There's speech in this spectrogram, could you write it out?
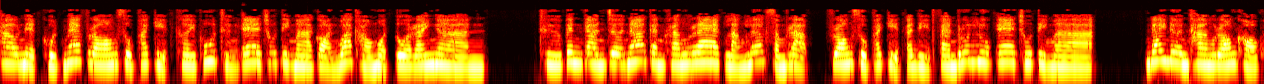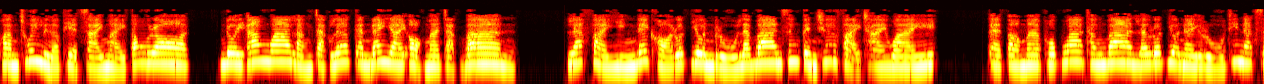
ชาวเน็ตขุดแม่ฟร้องสุภกิจเคยพูดถึงเอชุติมาก่อนว่าเขาหมดตัวไร้งาน ถือเป็นการเจอหน้ากันครั้งแรกหลังเลิกสำหรับฟร้องสุภกิจอดีตแฟนรุ่นลูกเอชุติมา ได้เดินทางร้องขอความช่วยเหลือเพจสายไหมต้องรอด โดยอ้างว่าหลังจากเลิกกันได้ย้ายออกมาจากบ้าน และฝ่ายหญิงได้ขอรถยนต์หรูและบ้านซึ่งเป็นชื่อฝ่ายชายไว้ แต่ต่อมาพบว่าทั้งบ้านและรถยนต์ในหรูที่นักแส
